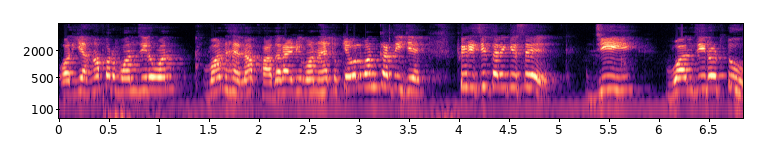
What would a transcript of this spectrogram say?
और यहाँ पर वन ज़ीरो वन वन है ना फादर आईडी वन है तो केवल वन कर दीजिए। फिर इसी तरीके से जी वन ज़ीरो टू,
